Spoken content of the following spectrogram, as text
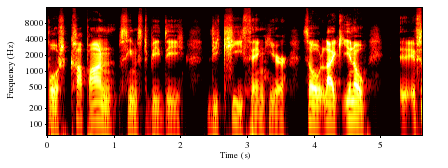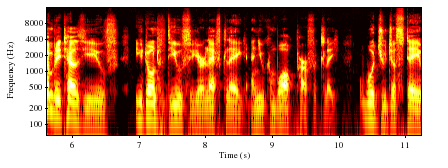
but cop on seems to be the the key thing here. So like, you know, if somebody tells you you've you don't have the use of your left leg and you can walk perfectly, would you just stay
